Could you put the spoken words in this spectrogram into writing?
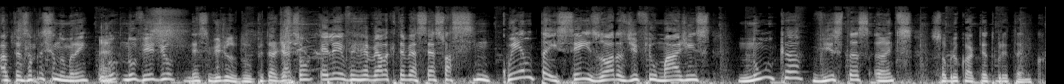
atenção pra esse número, hein? É. No, no vídeo, nesse vídeo do Peter Jackson, ele revela que teve acesso a 56 horas de filmagens nunca vistas antes sobre o quarteto britânico.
